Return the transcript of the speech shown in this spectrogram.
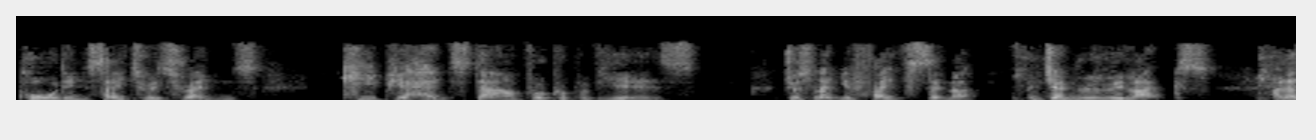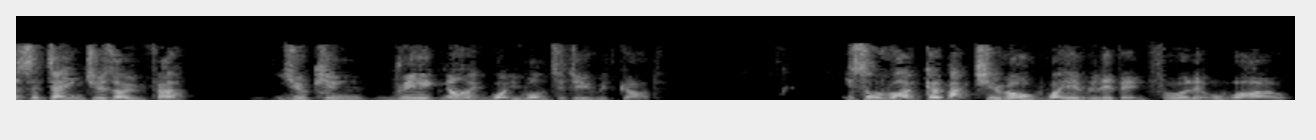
Paul didn't say to his friends, keep your heads down for a couple of years. Just let your faith simmer and generally relax. And as the danger's over, you can reignite what you want to do with God. It's all right. Go back to your old way of living for a little while.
